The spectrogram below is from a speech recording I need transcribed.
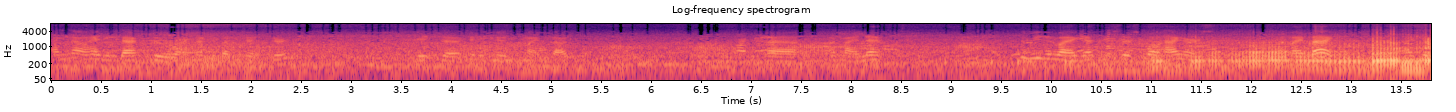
I'm now heading back to uh, San Sebastian Church. Uh, my vlog. Uh, on my left, the reason why I got these uh, small hangers on my bag, I can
